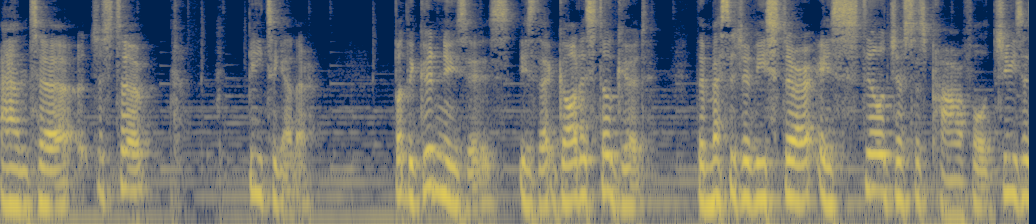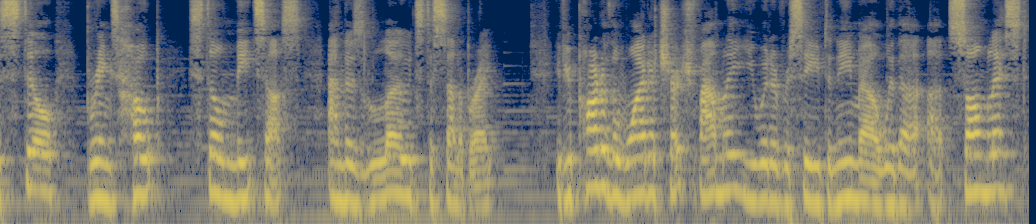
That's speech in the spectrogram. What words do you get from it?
and to, just to be together. But the good news is, is that God is still good. The message of Easter is still just as powerful. Jesus still brings hope, still meets us, and there's loads to celebrate. If you're part of the wider church family, you would have received an email with a, a song list.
